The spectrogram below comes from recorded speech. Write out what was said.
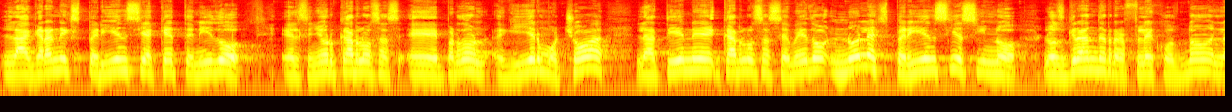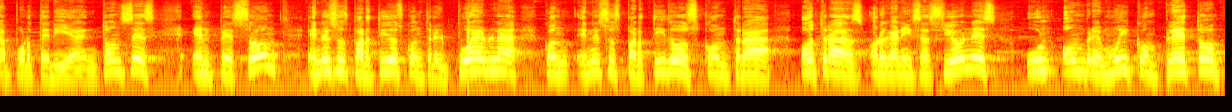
la gran experiencia que ha tenido el señor Carlos, eh, perdón, Guillermo Ochoa. La tiene Carlos Acevedo, no la experiencia, sino los grandes reflejos, ¿no? En la portería. Entonces empezó en esos partidos contra el Puebla, en esos partidos contra otras organizaciones, un hombre muy completo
